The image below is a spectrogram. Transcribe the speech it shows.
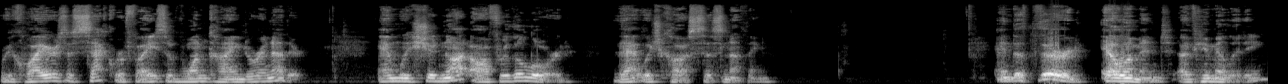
requires a sacrifice of one kind or another, and we should not offer the Lord that which costs us nothing. And the third element of humility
